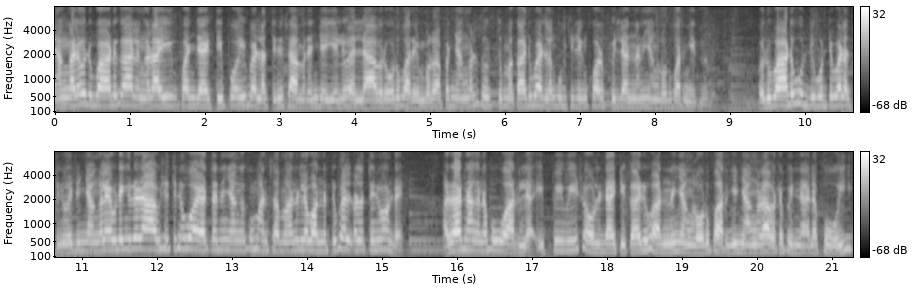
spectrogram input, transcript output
ഞങ്ങൾ ഒരുപാട് കാലങ്ങളായി പഞ്ചായത്തിൽ പോയി വെള്ളത്തിന് സമരം ചെയ്യലും എല്ലാവരോട് പറയുമ്പോഴും അപ്പം ഞങ്ങൾ സുരുത്തുമ്മക്കാർ വെള്ളം കുടിച്ചില്ലെങ്കിൽ കുഴപ്പമില്ല എന്നാണ് ഞങ്ങളോട് പറഞ്ഞിരുന്നത്. ഒരുപാട് ബുദ്ധിമുട്ടി വെള്ളത്തിന് പോയിട്ട് ഞങ്ങൾ എവിടെയെങ്കിലും ഒരു ആവശ്യത്തിന് പോയാൽ തന്നെ ഞങ്ങൾക്ക് മനസ്സമാനമില്ല. വന്നിട്ട് വെള്ളത്തിന് പോണ്ടേ? അത് കാരണം അങ്ങനെ പോവാറില്ല. ഇപ്പം ഈ സോളിഡാരിറ്റിക്കാർ വന്ന് ഞങ്ങളോട് പറഞ്ഞ് ഞങ്ങൾ അവരുടെ പിന്നാലെ പോയി.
